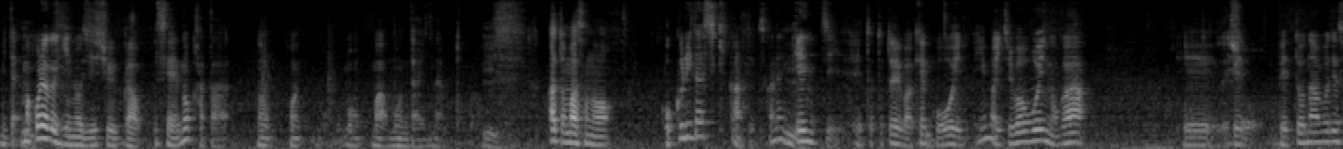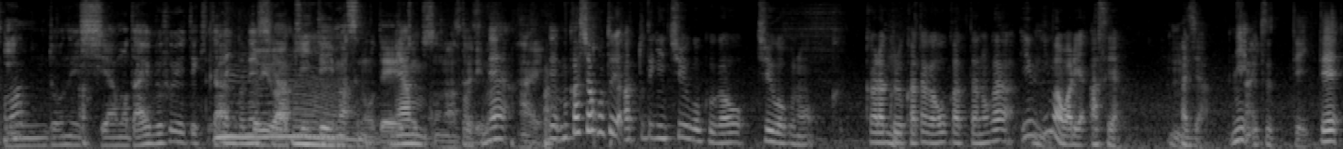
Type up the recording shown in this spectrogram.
みたいな、まあ、これが技能実習生の方の、ももまあ、問題になるところ。うん。あとまあその送り出し期間っていうんですかね、うん。現地、えっと例えば結構多い今一番多いのが、えーベベトナムでそのインドネシアもだいぶ増えてきたとインドネシアいうは聞いていますので、うん。そのあたりは、ね。はい、で昔は本当に圧倒的に中国がお中国のから来る方が多かったのが、いうん。今は割合 ASEAN うん。アジアに移っていて、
